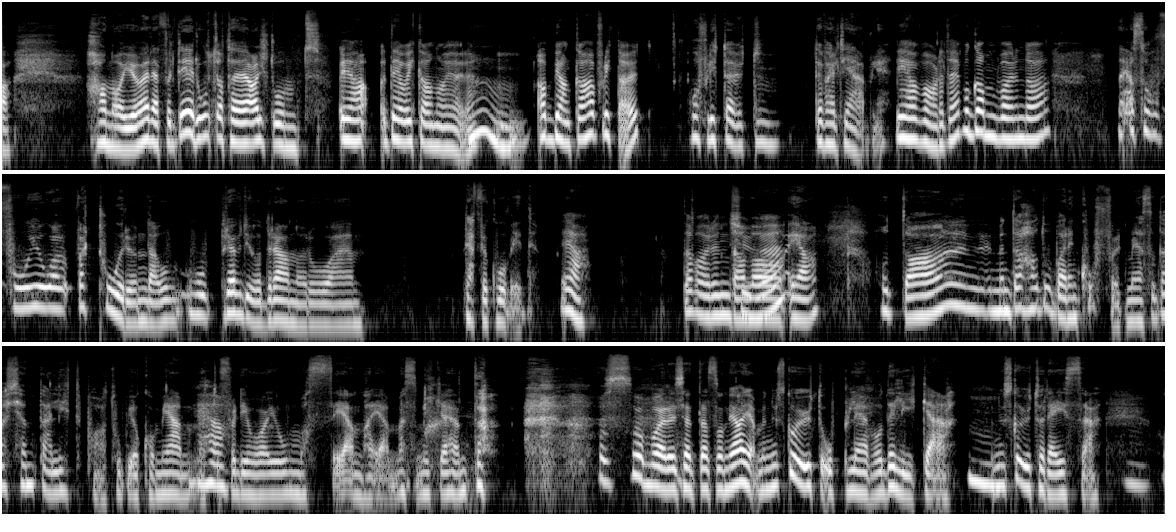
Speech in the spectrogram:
ha noe å gjøre, for det roter til alt ondt. Ja, det å ikke ha noe å gjøre. Mm. Ah, Bianca har flytta ut. Hun har flytta ut. Det var helt jævlig. Ja, var det det? Hvor gammel var hun da? Nei, altså, hun for jo vært to runder. Hun, hun prøvde jo å dra når hun eh, Rett før covid. Ja. Da var hun 20. Da var, ja. Og da, men da hadde hun bare en koffert med, så da kjente jeg litt på at hun blir å komme hjem. Ja. fordi hun har jo masse igjen her hjemme som ikke er henta. Og så bare kjente jeg sånn, ja ja, men nå skal hun ut og oppleve, og det liker jeg. Nå skal hun ut og reise.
